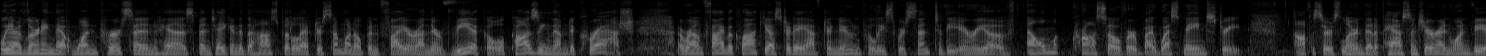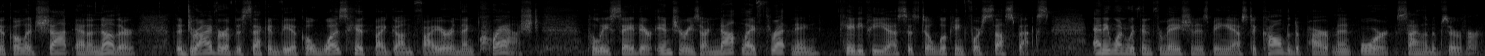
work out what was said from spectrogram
We are learning that one person has been taken to the hospital after someone opened fire on their vehicle, causing them to crash. Around 5 o'clock yesterday afternoon, police were sent to the area of Elm Crossover by West Main Street. Officers learned that a passenger in one vehicle had shot at another. The driver of the second vehicle was hit by gunfire and then crashed. Police say their injuries are not life-threatening. KDPS is still looking for suspects. Anyone with information is being asked to call the department or Silent Observer.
